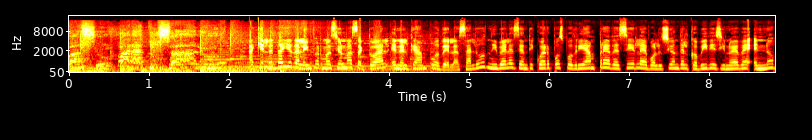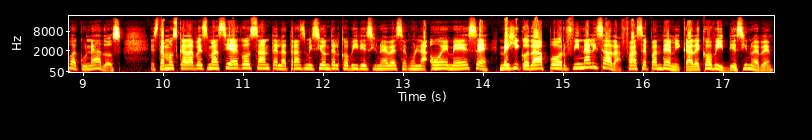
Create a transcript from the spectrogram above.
Espacio para tu salud. Aquí el detalle de la información más actual en el campo de la salud. Niveles de anticuerpos podrían predecir la evolución del COVID-19 en no vacunados. Estamos cada vez más ciegos ante la transmisión del COVID-19 según la OMS. México da por finalizada fase pandémica de COVID-19.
